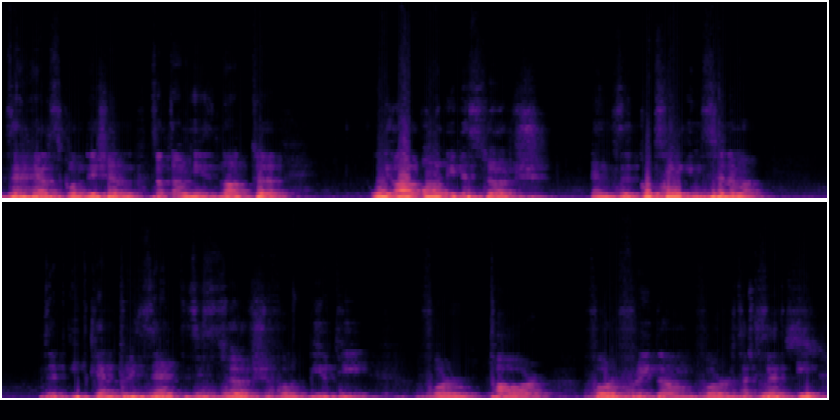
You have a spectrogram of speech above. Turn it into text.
the health condition. Sometimes he is not. Uh, we are all in a search, and the good thing in cinema that it can present this search for beauty, for power, for freedom, for success, in,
